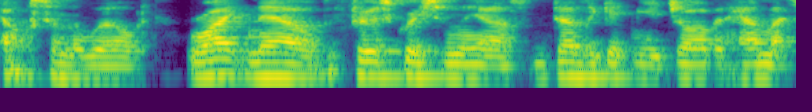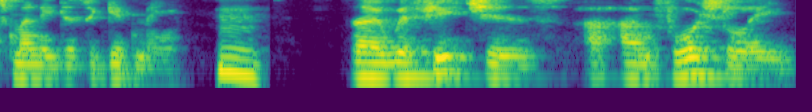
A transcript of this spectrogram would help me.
else in the world. Right now, the first question they ask, does it get me a job and how much money does it give me? Hmm. So with futures, uh, unfortunately,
